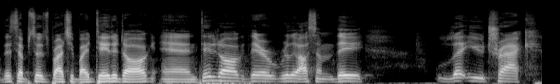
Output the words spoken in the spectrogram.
this episode is brought to you by Datadog, and Datadog, they're really awesome. They let you track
